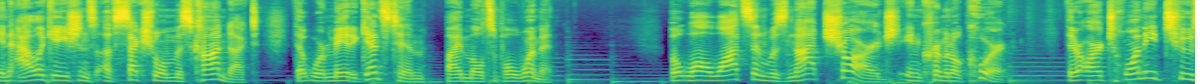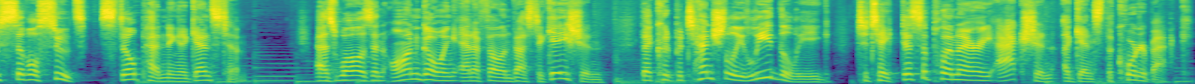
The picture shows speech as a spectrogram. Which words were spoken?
in allegations of sexual misconduct that were made against him by multiple women. But while Watson was not charged in criminal court, there are 22 civil suits still pending against him, as well as an ongoing NFL investigation that could potentially lead the league to take disciplinary action against the quarterback.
